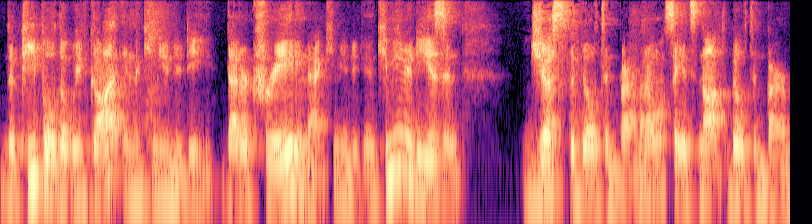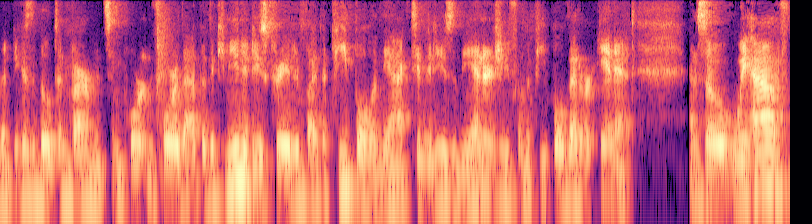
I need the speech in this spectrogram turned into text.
the people that we've got in the community that are creating that community the community isn't just the built environment. I won't say it's not the built environment because the built environment's important for that, but the community is created by the people and the activities and the energy from the people that are in it. And so we have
